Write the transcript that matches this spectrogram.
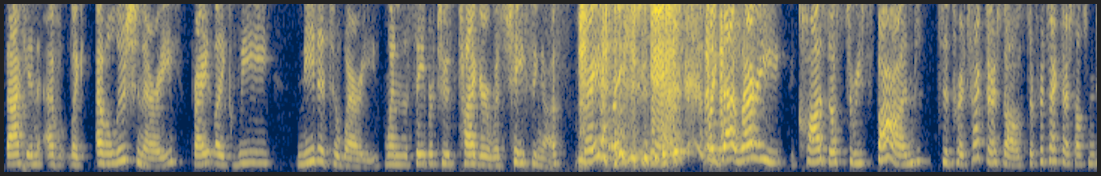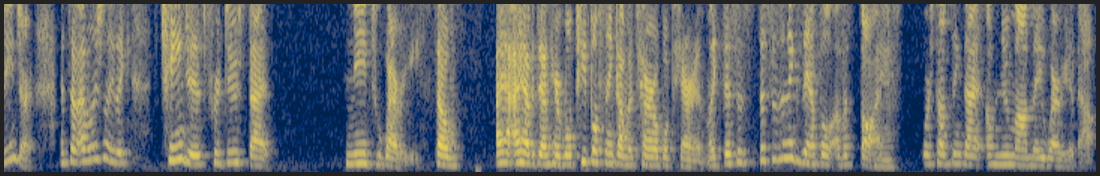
back in ev- like evolutionary, right? Like we needed to worry when the saber-toothed tiger was chasing us right? Like, like that worry caused us to respond to protect ourselves to protect ourselves from danger. And so evolutionally like changes produce that need to worry. So I, I have it down here well people think i'm a terrible parent. Like this is this is an example of a thought yeah. or something that a new mom may worry about.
